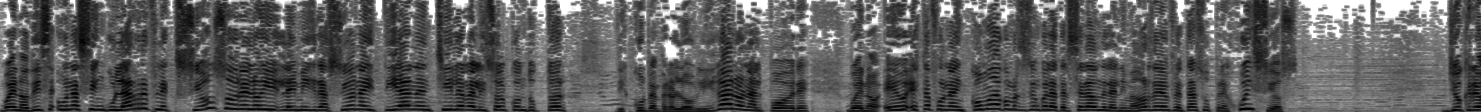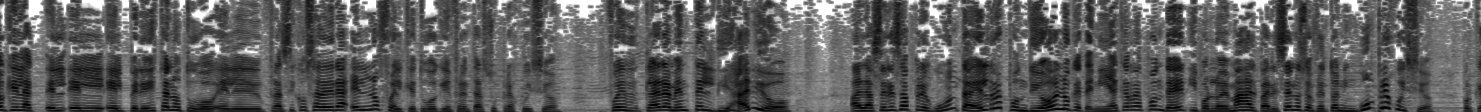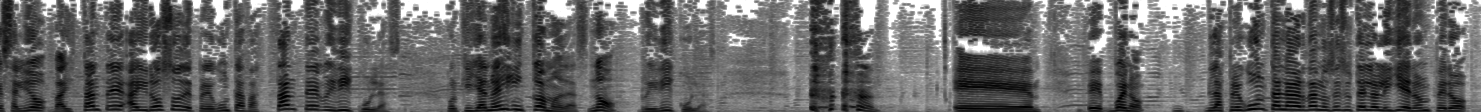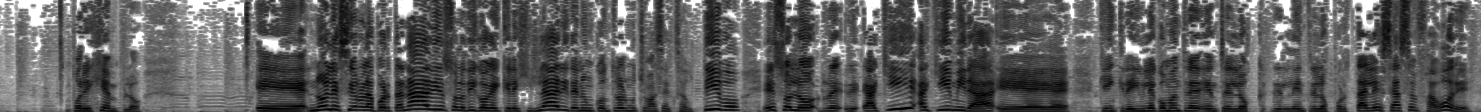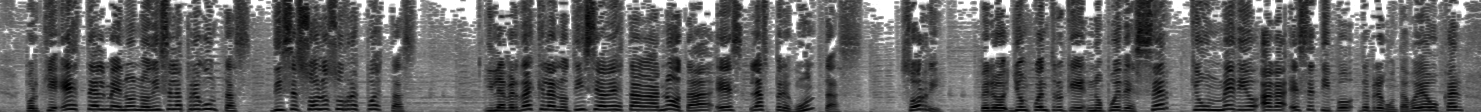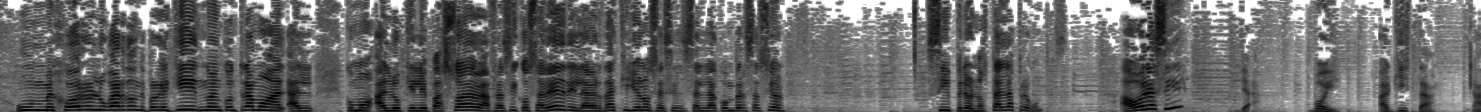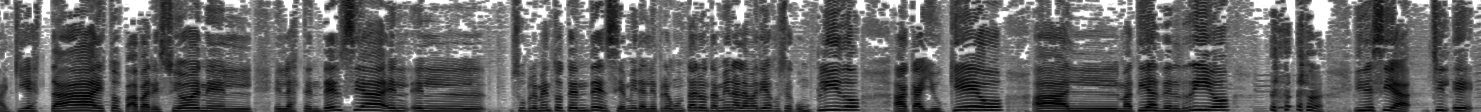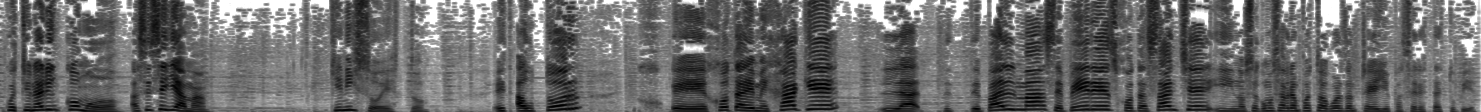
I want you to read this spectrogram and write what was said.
Bueno, dice, una singular reflexión sobre lo- la inmigración haitiana en Chile realizó el conductor. Disculpen, pero lo obligaron al pobre. Bueno, eh, esta fue una incómoda conversación con la tercera donde el animador debe enfrentar sus prejuicios. Yo creo que la- el, el- el periodista no tuvo, el Francisco Saavedra, él no fue el que tuvo que enfrentar sus prejuicios. Fue claramente el diario. Al hacer esa pregunta, él respondió lo que tenía que responder y por lo demás, al parecer, no se enfrentó a ningún prejuicio, porque salió bastante airoso de preguntas bastante ridículas. Porque ya no es incómodas, no, ridículas. Eh, eh, bueno, las preguntas, la verdad, no sé si ustedes lo leyeron, pero, por ejemplo, eh, no le cierro la puerta a nadie, solo digo que hay que legislar y tener un control mucho más exhaustivo. Eso lo re- eh, aquí, aquí, mira, eh, qué increíble cómo entre entre los entre los portales se hacen favores, porque este al menos no dice las preguntas, dice solo sus respuestas. Y la verdad es que la noticia de esta nota es las preguntas. Sorry, pero yo encuentro que no puede ser que un medio haga ese tipo de preguntas. Voy a buscar un mejor lugar donde, porque aquí nos encontramos al, al- como a lo que le pasó a Francisco Saavedra y la verdad es que yo no sé si esa es la conversación. Sí, pero no están las preguntas. Ahora sí, ya, voy. Aquí está. Aquí está. Esto apareció en el, en las tendencias, en, el suplemento tendencia. Mira, le preguntaron también a la María José Cumplido, a Cayuqueo, al Matías del Río. y decía, eh, cuestionario incómodo, así se llama. ¿Quién hizo esto? Es autor eh, JM Jaque, la de, Palma, C. Pérez, J. Sánchez y no sé cómo se habrán puesto de acuerdo entre ellos para hacer esta estupidez.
